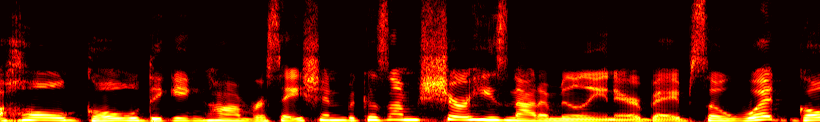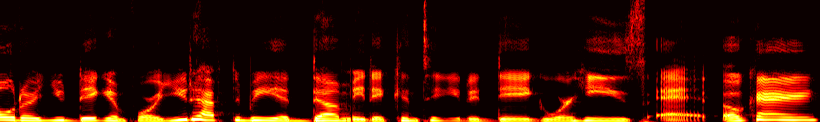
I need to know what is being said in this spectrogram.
whole gold digging conversation because I'm sure he's not a millionaire, babe. So, what gold are you digging for? You'd have to be a dummy to continue to dig where he's at, okay?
